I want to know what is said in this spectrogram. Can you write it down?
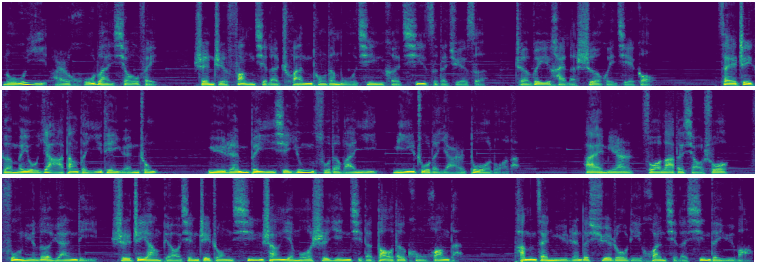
奴役而胡乱消费，甚至放弃了传统的母亲和妻子的角色，这危害了社会结构。在这个没有亚当的伊甸园中，女人被一些庸俗的玩意迷住了眼儿，堕落了。艾米尔·佐拉的小说《妇女乐园》里是这样表现这种新商业模式引起的道德恐慌的：他们在女人的血肉里唤起了新的欲望，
